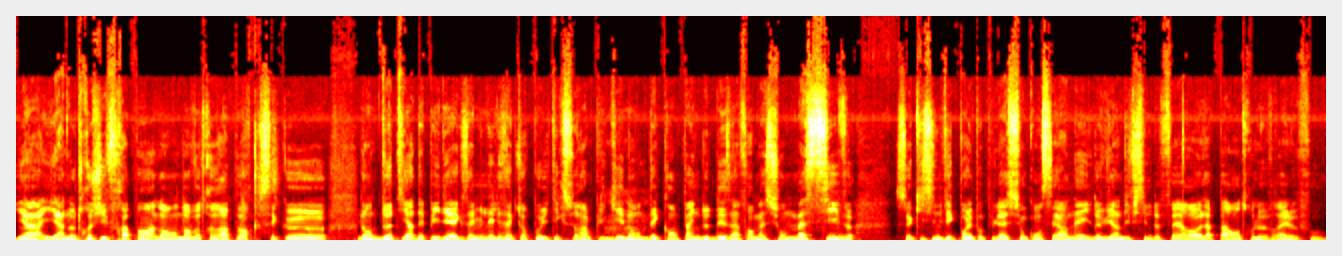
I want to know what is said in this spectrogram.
y, a, il y a un autre chiffre frappant dans, dans votre rapport, c'est que euh, dans deux tiers des pays examinés, les acteurs politiques seraient impliqués mhm. dans des campagnes de désinformation massive, ce qui signifie que pour les populations concernées, il devient difficile de faire euh, la part entre le vrai et le faux.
